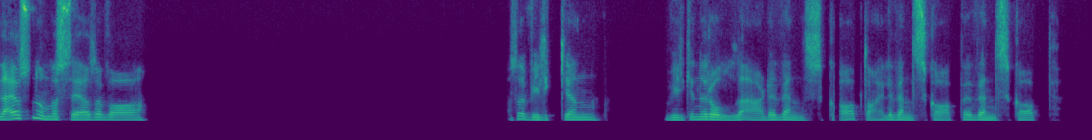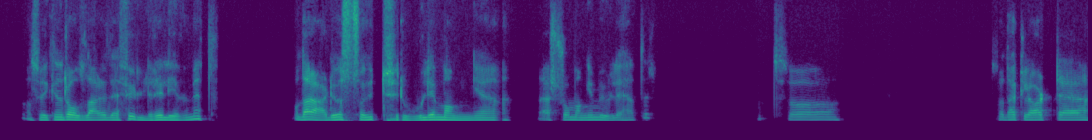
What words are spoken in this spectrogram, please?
Det er jo også noe med å se altså hva Altså hvilken, hvilken rolle er det vennskap, da? Eller vennskapet, vennskap Altså hvilken rolle er det det fyller i livet mitt? Og der er det jo så utrolig mange Det er så mange muligheter. Så, så det er klart eh,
